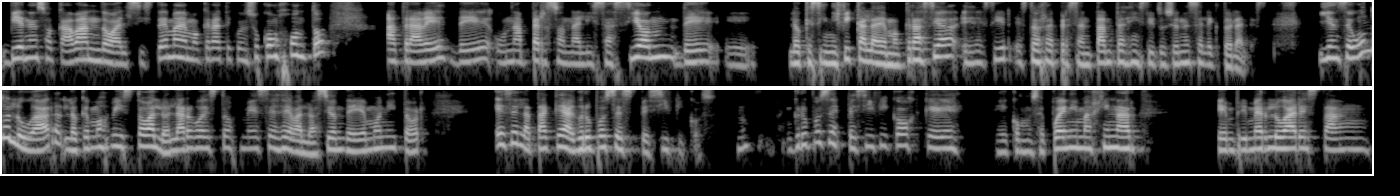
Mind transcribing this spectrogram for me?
vienen socavando al sistema democrático en su conjunto a través de una personalización de eh, lo que significa la democracia, es decir, estos representantes de instituciones electorales. Y en segundo lugar, lo que hemos visto a lo largo de estos meses de evaluación de e-monitor es el ataque a grupos específicos. Grupos específicos que, eh, como se pueden imaginar, en primer lugar están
